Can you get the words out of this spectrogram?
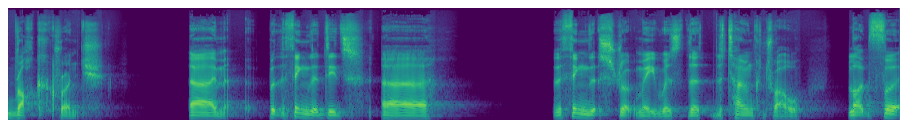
rock crunch. Um, but the thing that did, uh, the thing that struck me was the the tone control. Like for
